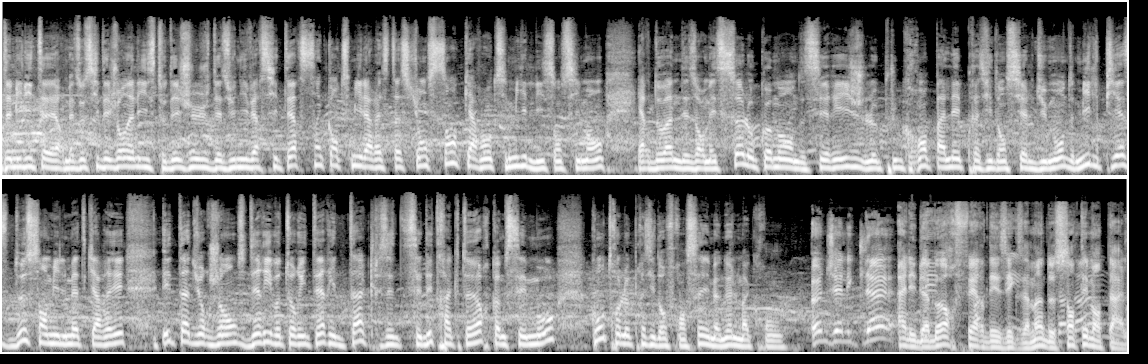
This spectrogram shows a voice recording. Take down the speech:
Des militaires, mais aussi des journalistes, des juges, des universitaires, 50 000 arrestations, 140 000 licenciements. Erdogan, désormais seul aux commandes, s'érige le plus grand palais présidentiel du monde, 1000 pièces, 200 000 mètres carrés, état d'urgence, dérive autoritaire, il tacle ses détracteurs comme ses mots contre le président français Emmanuel Macron. Allez d'abord faire des examens de santé mentale.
